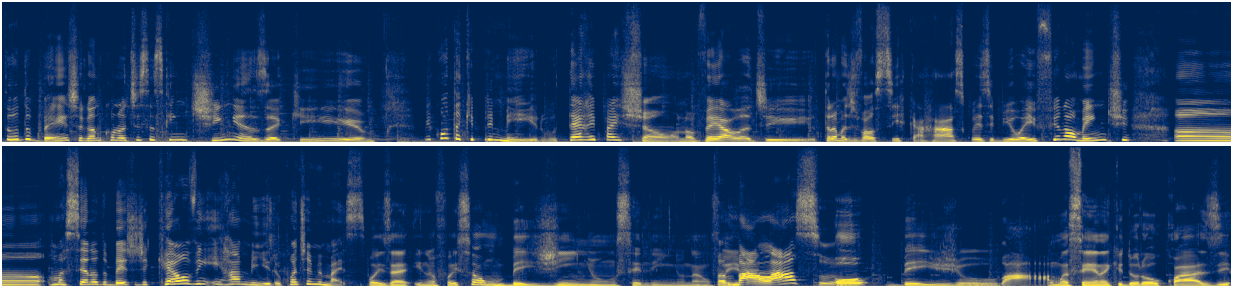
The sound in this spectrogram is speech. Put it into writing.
Tudo bem, chegando com notícias quentinhas aqui. Me conta aqui primeiro, Terra e Paixão, novela de trama de Valcir Carrasco, exibiu aí finalmente uh, uma cena do beijo de Kelvin e Ramiro. Conte-me mais. Pois é, e não foi só um beijinho, um selinho, não. Foi um balaço? O beijo. Uau! Uma cena que durou quase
